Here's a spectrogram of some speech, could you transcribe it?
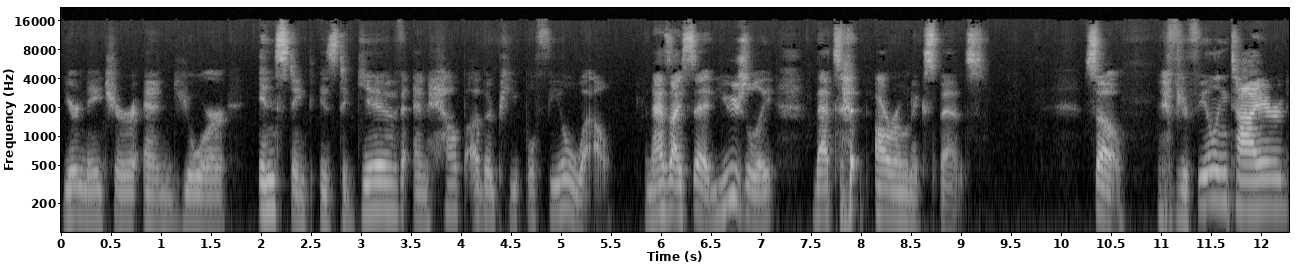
Your nature and your instinct is to give and help other people feel well. And as I said, usually that's at our own expense. So, if you're feeling tired,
